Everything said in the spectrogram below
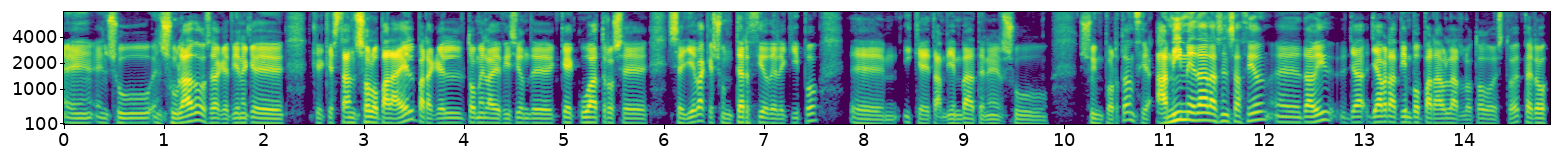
en, su, en su lado, o sea que tiene que, que, que están solo para él, para que él tome la decisión de qué cuatro se, se lleva, que es un tercio del equipo eh, y que también va a tener su, su importancia. A mí me da la sensación, eh, David, ya, ya, habrá tiempo para hablarlo todo esto, ¿eh? pero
